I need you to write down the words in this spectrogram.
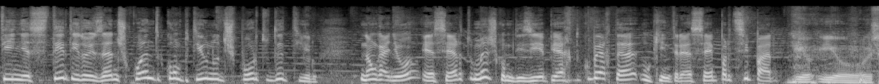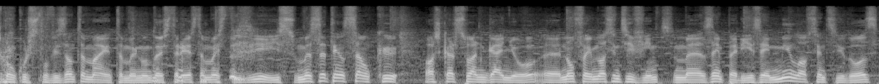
tinha 72 anos quando competiu no desporto de tiro. Não ganhou, é certo, mas como dizia Pierre de Coubertin, o que interessa é participar. E, e os concursos de televisão também, também num 2, 3 também se dizia isso. Mas atenção que Oscar Swan ganhou, eh, não foi em 1920, mas em Paris, em 1912,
